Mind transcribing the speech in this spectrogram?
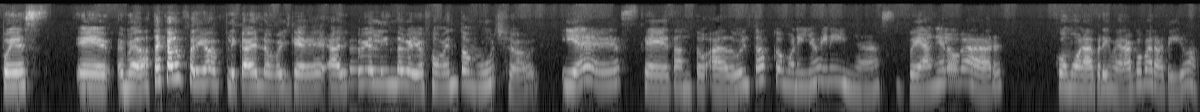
Pues eh, me da hasta escalofrío explicarlo porque es algo bien lindo que yo fomento mucho y es que tanto adultos como niños y niñas vean el hogar como la primera cooperativa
